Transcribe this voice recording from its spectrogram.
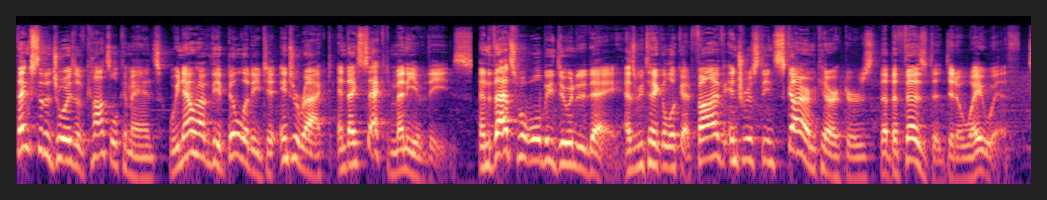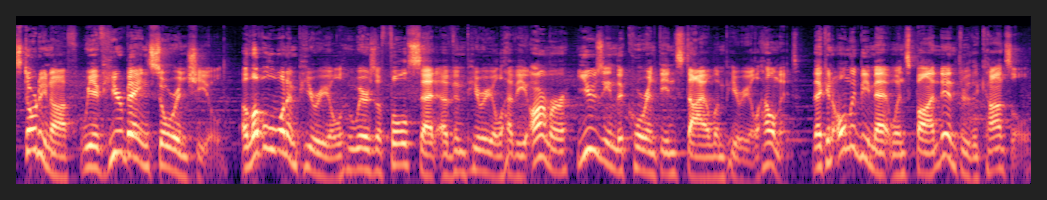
Thanks to the joys of console commands, we now have the ability to interact and dissect many of these. And that's what we'll be doing today, as we take a look at 5 interesting Skyrim characters that Bethesda did away with. Starting off, we have Heirbane Sorenshield, a level 1 Imperial who wears a full set of Imperial heavy armor using the Corinthian-style Imperial helmet, that can only be met when spawned in through the console.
